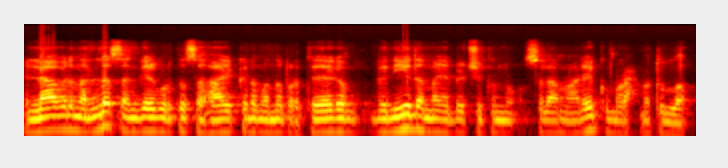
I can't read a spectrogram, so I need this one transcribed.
എല്ലാവരും നല്ല സംഖ്യകൾ കൊടുത്ത് സഹായിക്കണമെന്ന് പ്രത്യേകം വിനീതമായി അപേക്ഷിക്കുന്നു. അസ്സാം വലൈക്കും വാഹമത്തുള്ള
